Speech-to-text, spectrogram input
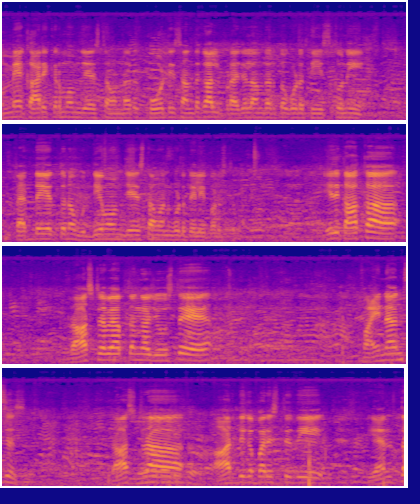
అమ్మే కార్యక్రమం చేస్తూ ఉన్నారు. కోటి సంతకాలు ప్రజలందరితో కూడా తీసుకుని పెద్ద ఎత్తున ఉద్యమం చేస్తామని కూడా తెలియపరుస్తున్నారు. ఇది కాక రాష్ట్ర వ్యాప్తంగా చూస్తే ఫైనాన్సెస్ రాష్ట్ర ఆర్థిక పరిస్థితి ఎంత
